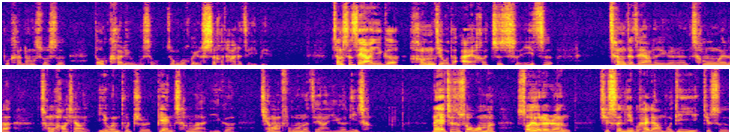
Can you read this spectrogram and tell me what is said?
不可能说是都颗粒无收，总归会有适合他的这一面。正是这样一个恒久的爱和支持，一直撑着这样的一个人，成为了从好像一文不值变成了一个千万富翁的这样一个历程。那也就是说，我们所有的人其实离不开两步：第一，就是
